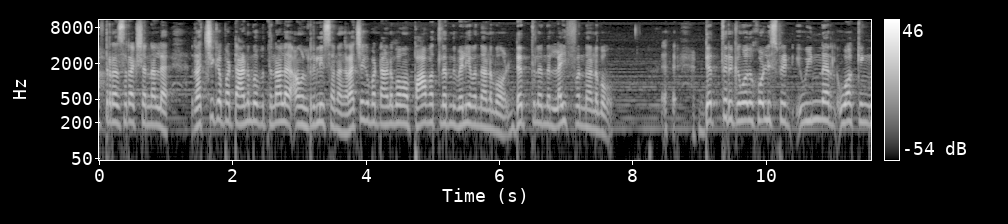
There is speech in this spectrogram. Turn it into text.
after ரெசரக்ஷனால் ரச்சிக்கப்பட்ட அனுபவத்தினால அவங்க ரிலீஸ் ஆனாங்க. ரச்சிக்கப்பட்ட அனுபவம் பாவத்திலேருந்து வெளியே வந்த அனுபவம் டெத்துலேருந்து லைஃப் வந்த அனுபவம். டெத் இருக்கும்போது holy spirit inner working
